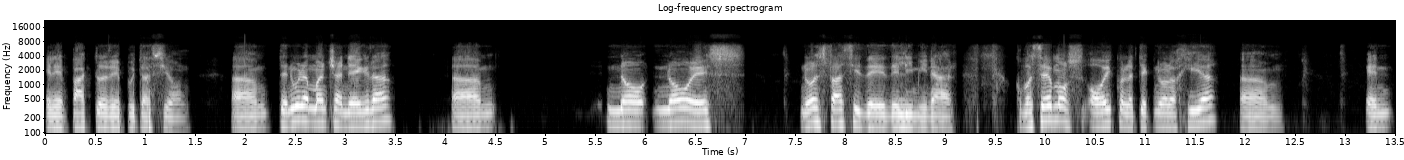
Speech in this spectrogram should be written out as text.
el impacto de reputación. Um, tener una mancha negra um, no, no es no es fácil de, eliminar. Como hacemos hoy con la tecnología, en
